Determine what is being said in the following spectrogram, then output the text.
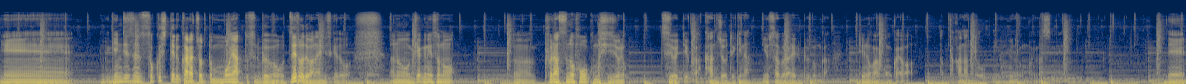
えー、現実に即してるからちょっともやっとする部分をゼロではないんですけど、あの逆にその、うん、プラスの方向も非常に強いというか感情的な揺さぶられる部分がっていうのが今回はあったかなというふうに思いますね。で、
